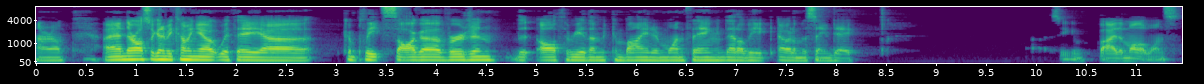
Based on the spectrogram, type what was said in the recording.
I don't know. And they're also going to be coming out with a uh, complete saga version that all three of them combined in one thing. That'll be out on the same day. So you can buy them all at once.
